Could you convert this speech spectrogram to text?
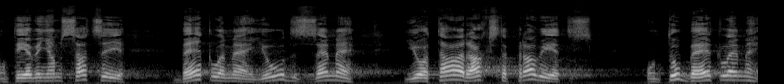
Un tie viņam sacīja, Bētlemē, Jūdas zemē, jo tā raksta pravietis Un tu, Bētleme,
